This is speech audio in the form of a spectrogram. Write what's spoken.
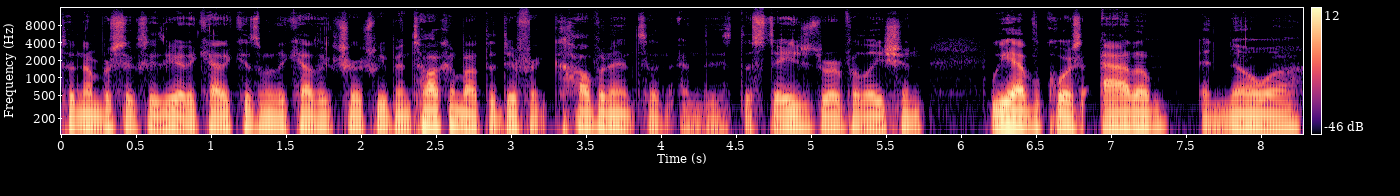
to number 63 of the Catechism of the Catholic Church. We've been talking about the different covenants and, and the, the stages of revelation. We have, of course, Adam and Noah,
